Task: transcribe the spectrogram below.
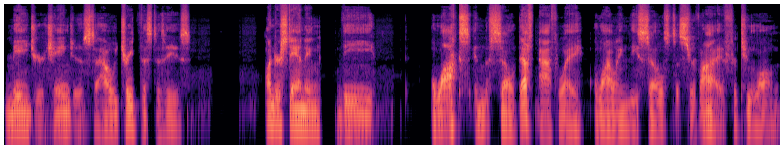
major changes to how we treat this disease. Understanding the blocks in the cell death pathway, allowing these cells to survive for too long,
